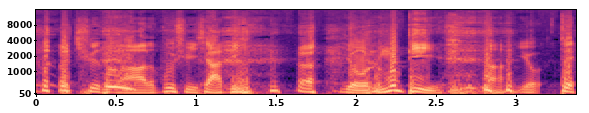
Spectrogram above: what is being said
去他妈的，不许下地 有什么地？啊！有对，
